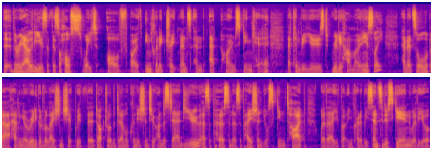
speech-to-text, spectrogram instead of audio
The, the reality is that there's a whole suite of both in clinic treatments and at home skincare that can be used really harmoniously. And it's all about having a really good relationship with the doctor or the dermal clinician to understand you as a person, as a patient, your skin type, whether you've got incredibly sensitive skin, whether you're,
